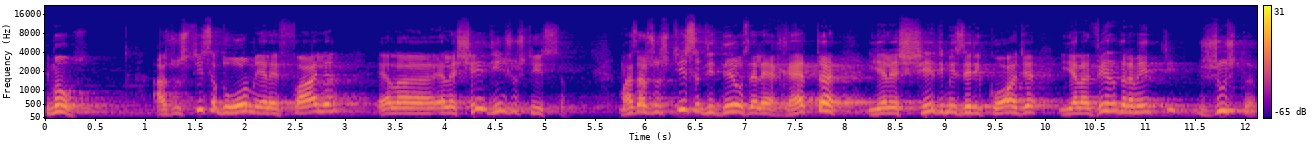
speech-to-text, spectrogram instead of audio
Irmãos, a justiça do homem ela é falha, ela, ela é cheia de injustiça. Mas a justiça de Deus ela é reta e ela é cheia de misericórdia e ela é verdadeiramente justa.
